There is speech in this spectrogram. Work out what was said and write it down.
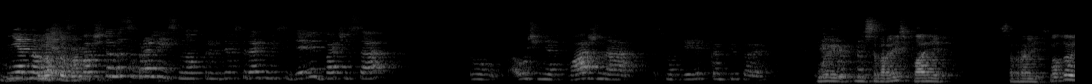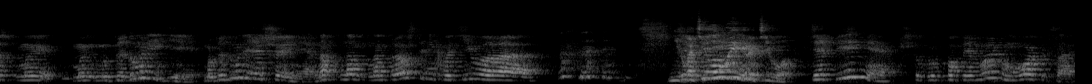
Нет, но Просто мы... Вообще-то мы собрались, но справедливости ради мы сидели два часа, э, очень отважно смотрели в компьютеры. Мы не собрались в плане собрались. Ну то есть мы, мы, мы придумали идеи, мы придумали решение. Нам, нам, нам просто не хватило Не хватило выиграть его! терпения, чтобы по фреймворкам его описать.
